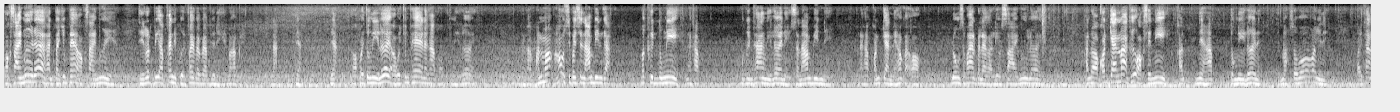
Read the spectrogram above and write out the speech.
ออกซ้ายมือเด้อคันไปชุมแพออกซ้ายมือนี่ที่รถปิกอัพคันนี้เปิดไฟแบบๆอยู่นี่เห็นไหมครับ น่ะเนี่ยเนี่ยออกไปตรงนี้เลยออกไปชุมแพนะครับออกไปตรงนี้เลยนะครับมันมาเฮ้าสิไปสนามบินกะมาขึ้นตรงนี้นะครับมาขึ้นทางนี้เลยนี่ สนามบินนี่นะครับขอนแก่นเนี่ยเฮาก็ออกลงสะพานไปแล้วก็เลี้ยวซ้ายมือเลยพันออกขอนแก่นมากคือออกเส้นนี้ครับเนี่ยครับ ตรงนี้เลยเนี่ยเห็นไหมสวออยู่นี่ไปทาง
